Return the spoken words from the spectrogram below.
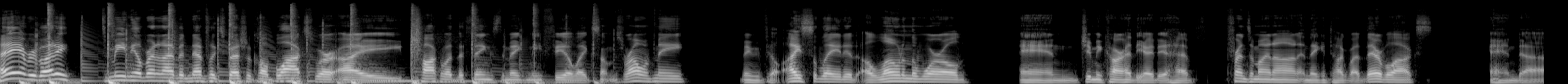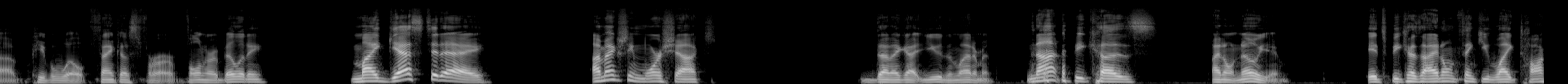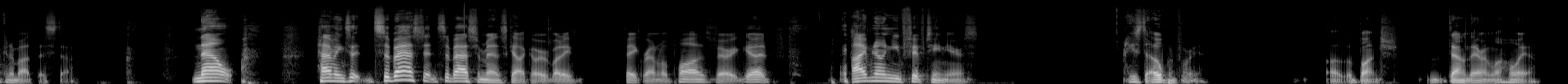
Hey, everybody. It's me, Neal Brennan. I have a Netflix special called Blocks where I talk about the things that make me feel like something's wrong with me, make me feel isolated, alone in the world. And Jimmy Carr had the idea to have friends of mine on and they can talk about their blocks. And uh, people will thank us for our vulnerability. My guest today, I'm actually more shocked that I got you than Letterman. Not because I don't know you it's because I don't think you like talking about this stuff. now, having said Sebastian, Sebastian Maniscalco, everybody, fake round of applause. Very good. I've known you 15 years. I used to open for you a, a bunch down there in La Jolla.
